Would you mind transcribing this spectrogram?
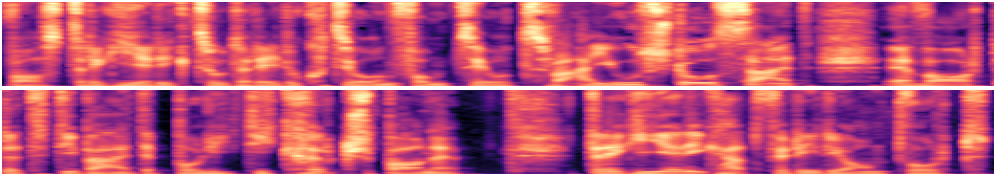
Was die Regierung zu der Reduktion vom CO2-Ausstoß sagt, erwartet die beiden Politiker gespannt. Die Regierung hat für ihre Antwort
